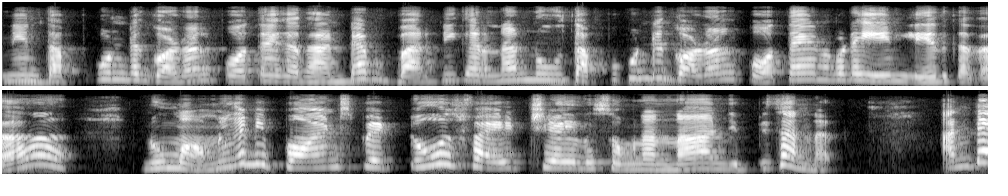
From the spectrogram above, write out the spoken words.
నేను తప్పుకుంటే గొడవలు పోతాయి కదా. అంటే అప్పుడు గారు నువ్వు తప్పుకుంటే గొడవలు పోతాయని కూడా ఏం లేదు కదా నువ్వు మామూలుగా నీ పాయింట్స్ పెట్టు ఫైట్ చేయదు సుమనన్న అని చెప్పేసి అన్నారు. అంటే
